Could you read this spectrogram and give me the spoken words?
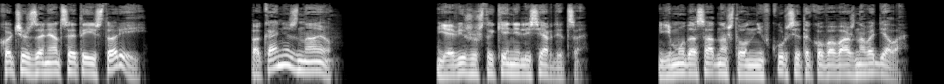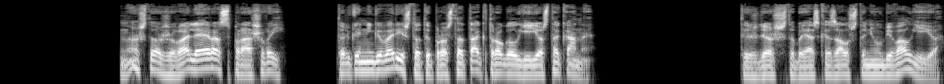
Хочешь заняться этой историей? Пока не знаю. Я вижу, что Кеннели сердится. Ему досадно, что он не в курсе такого важного дела. Ну что же, валяй, расспрашивай. Только не говори, что ты просто так трогал ее стаканы. Ты ждешь, чтобы я сказал, что не убивал ее?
